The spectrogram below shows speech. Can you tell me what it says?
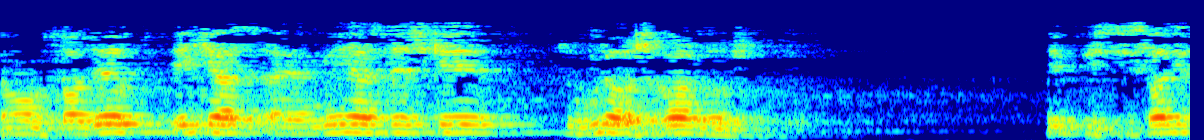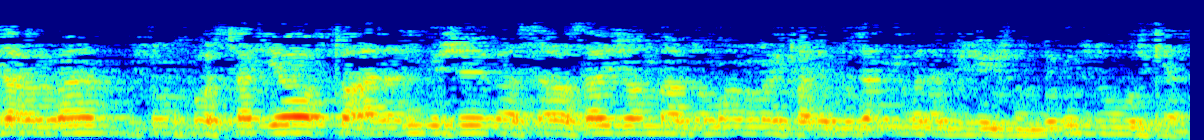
امام صادق یکی از ائمه هستش که ظهور آشکار داشت. یه 20 سالی تقریبا ایشون فرصت یافت تا علنی بشه و سراسر جان مردمان اونایی طالب بودن میمدن پیش ایشون. ببین ظهور کرد.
